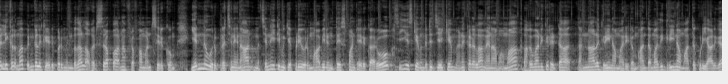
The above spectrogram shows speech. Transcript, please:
வெள்ளிக்கிழமை பெண்களுக்கு எடுப்படும் என்பதால் அவர் சிறப்பான பர்ஃபார்மன்ஸ் இருக்கும். என்ன ஒரு பிரச்சனைனா நம்ம சென்னை டீமுக்கு எப்படி ஒரு மாவீரன் தேஷ்பாண்டே இருக்காரோ சிஎஸ்கே வந்துட்டு ஜெயிக்க மெனக்கடலாம் வேணாமாமா. பகவானுக்கு ரெட்டா தன்னால் க்ரீனாக மாறிடும். அந்த மாதிரி க்ரீனாக மாற்றக்கூடிய ஆளுங்க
